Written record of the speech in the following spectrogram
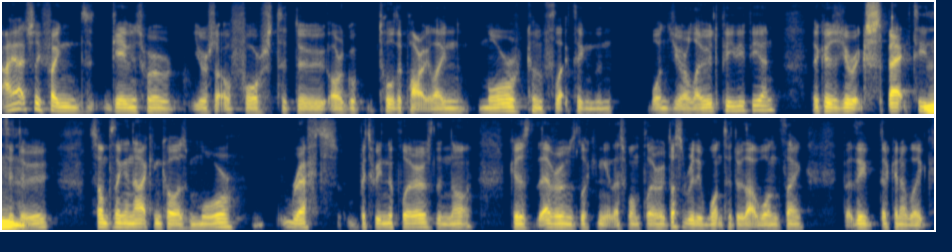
I actually find games where you're sort of forced to do or go toe the party line more conflicting than ones you're allowed PvP in because you're expected mm. to do something and that can cause more rifts between the players than not because everyone's looking at this one player who doesn't really want to do that one thing but they, they're kind of like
